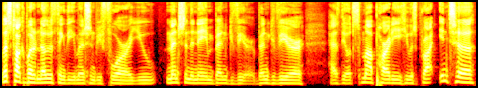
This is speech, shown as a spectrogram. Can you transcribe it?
Let's talk about another thing that you mentioned before. You mentioned the name Ben Gvir. Ben Gvir has the Otzma party. He was brought into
